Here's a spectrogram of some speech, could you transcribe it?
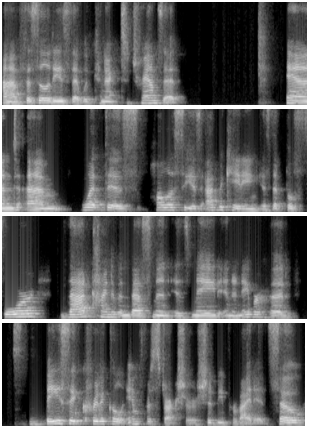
uh, facilities that would connect to transit. And um, what this policy is advocating is that before that kind of investment is made in a neighborhood, basic critical infrastructure should be provided. So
